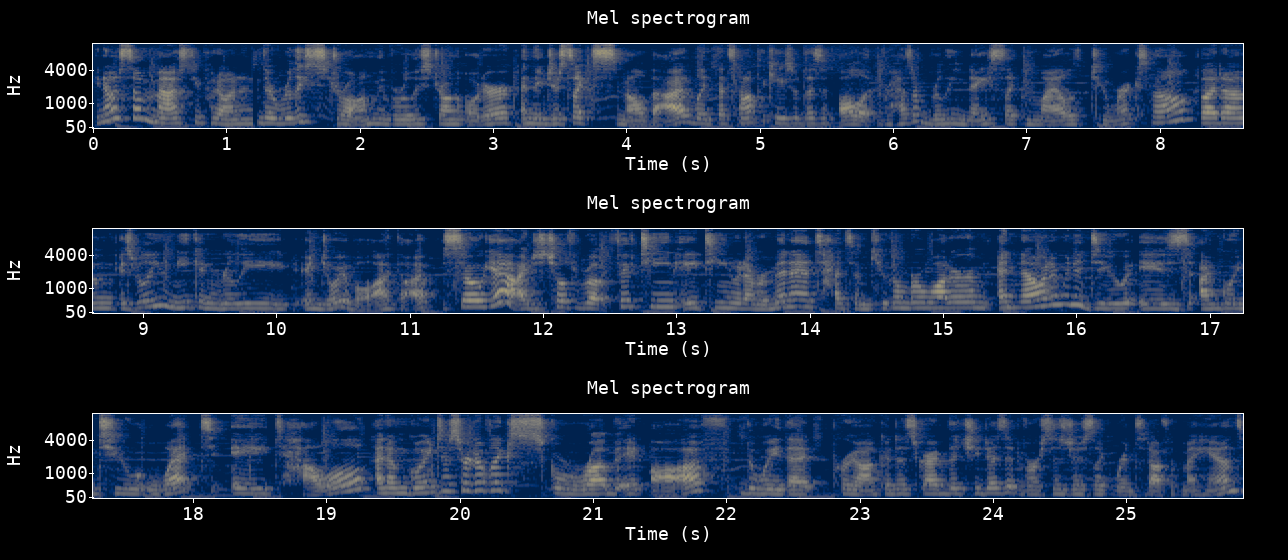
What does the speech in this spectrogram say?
You know, some masks you put on, they're really strong. They have a really strong odor and they just like smell bad. Like that's not the case with this at all. It has a really nice, like mild turmeric smell, but um, it's really unique and really enjoyable, I thought. So yeah, I just chilled for about 15, 18, whatever minutes, had some cucumber water. And now what I'm gonna do is I'm going to wet a towel and I'm going to sort of like scrub it off the way that Priyanka described that she does it versus just like rinse it off with my hands.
